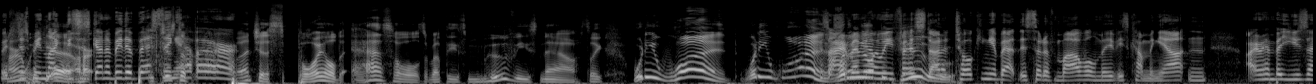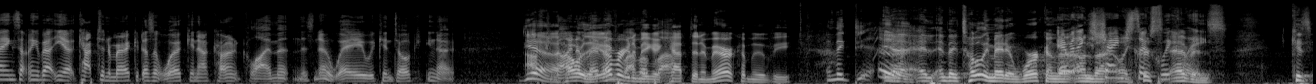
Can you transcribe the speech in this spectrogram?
We'd just been like, Yeah, "This is going to be the best It's thing just a ever." bunch of spoiled assholes about these movies now. It's like, what do you want? What do you want? Because What I do remember have when to we first started talking about this sort of Marvel movies coming out, and I remember you saying something about, you know, Captain America doesn't work in our current climate, and there's no way we can talk, you know. Yeah, how are they ever going to make blah, a. Captain America movie? And they did. Yeah, and, and they totally made it work on the on the changed like so Chris quickly. Evans. Because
